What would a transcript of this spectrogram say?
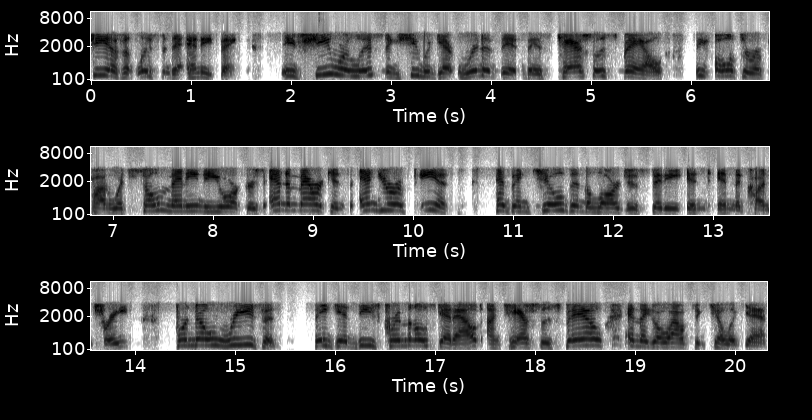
she hasn't listened to anything if she were listening, she would get rid of this cashless bail, the altar upon which so many New Yorkers and Americans and Europeans have been killed in the largest city in, in the country for no reason. They get these criminals get out on cashless bail and they go out to kill again.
